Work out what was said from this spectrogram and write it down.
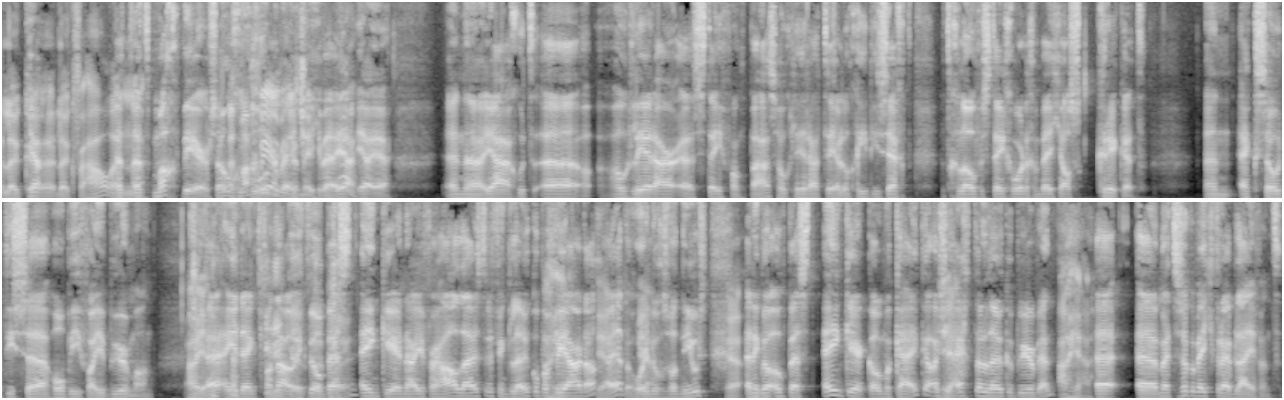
leuk, Ja. leuk verhaal. Het, En, het mag weer, zo'n het mag weer een beetje. bij. Ja, Ja. ja, ja. En ja, goed, hoogleraar Stefan Paas, hoogleraar theologie... die zegt, het geloof is tegenwoordig een beetje als cricket. Een exotische hobby van je buurman. Oh, ja. Hè, En je denkt van, nou, ik wil best één keer naar je verhaal luisteren. Vind ik leuk op een Oh, ja. verjaardag. Ja. Hè? Dan hoor je Ja. nog eens wat nieuws. Ja. En ik wil ook best één keer komen kijken... als je Ja. echt een leuke buur bent. Ah ja. Eh, eh, maar het is ook een beetje vrijblijvend.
